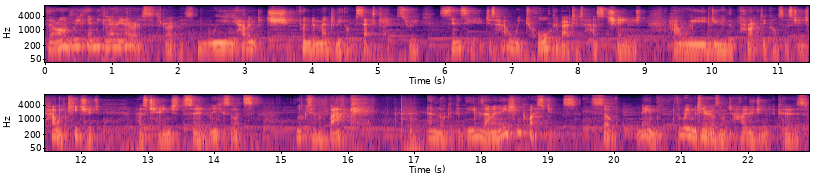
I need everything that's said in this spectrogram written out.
There aren't really any glaring errors throughout this. We haven't fundamentally upset chemistry since here. Just how we talk about it has changed. How we do the practicals has changed. How we teach it has changed, certainly. So let's look to the back and look at the examination questions. So, name three materials in which hydrogen occurs.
